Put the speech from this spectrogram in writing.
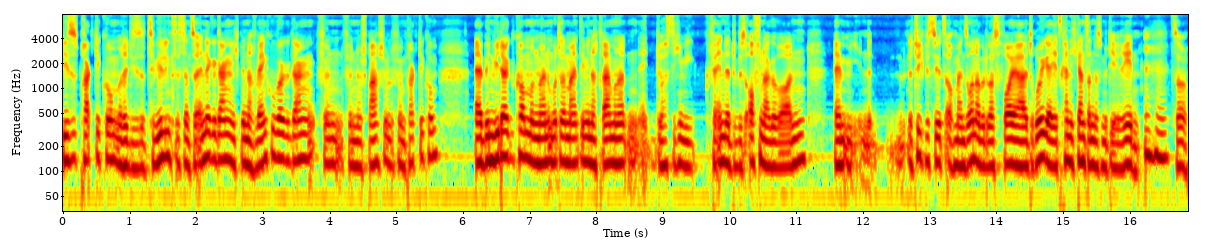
dieses Praktikum oder dieser Zivildienst ist dann zu Ende gegangen. Ich bin nach Vancouver gegangen für, für eine Sprachschule, für ein Praktikum. Äh, bin wiedergekommen und meine Mutter meinte irgendwie nach drei Monaten, ey, du hast dich irgendwie verändert, du bist offener geworden ähm, natürlich bist du jetzt auch mein Sohn, aber du warst vorher halt ruhiger, jetzt kann ich ganz anders mit dir reden. Mhm. So.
